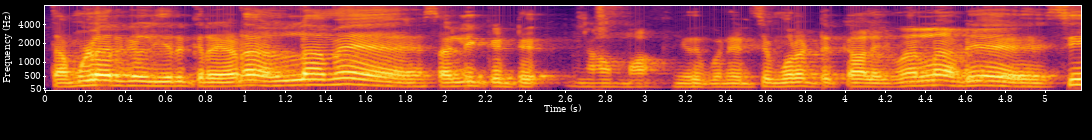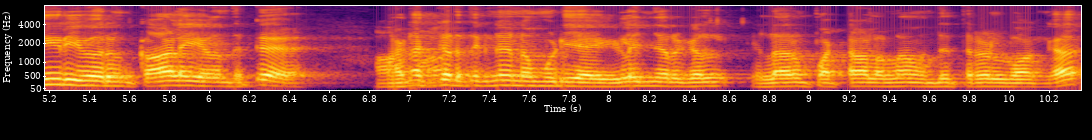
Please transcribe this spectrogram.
தமிழர்கள் இருக்கிற இடம் எல்லாமே சல்லிக்கட்டு. ஆமா. இது பண்ணிருச்சு முரட்டு காளை. மாதிரிலாம் அப்படியே சீறி வரும் காளையை வந்துட்டு. அடக்கிறதுக்குன்னு நம்முடைய இளைஞர்கள் எல்லாரும் பட்டாளம்லாம் வந்து திரள்வாங்க.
